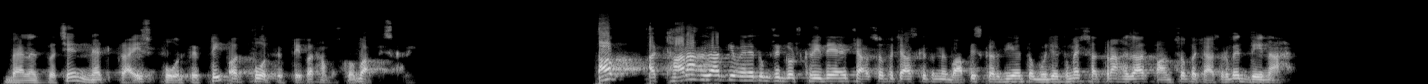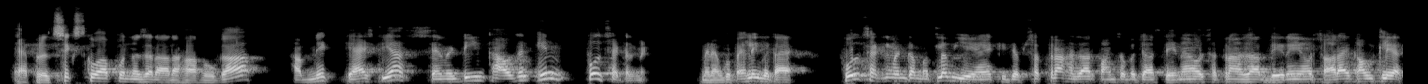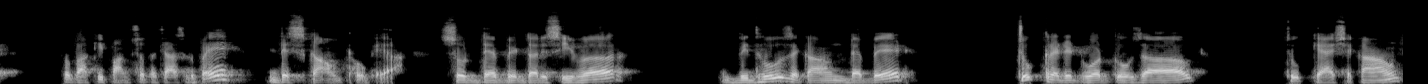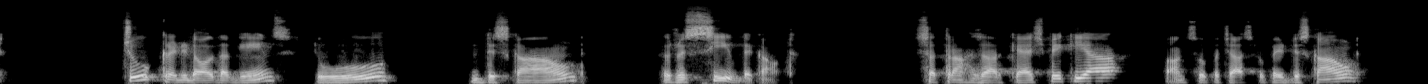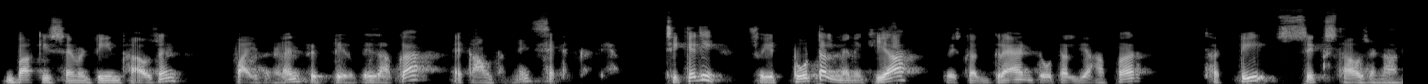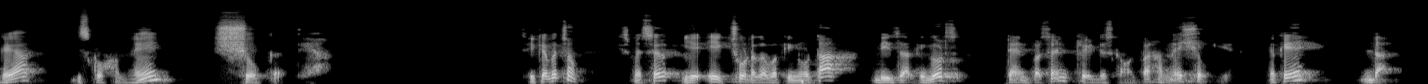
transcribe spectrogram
बैलेंस बचे नेट प्राइस फोर फिफ्टी और फोर फिफ्टी पर हम उसको वापस करेंगे। अब अट्ठारह हज़ार के मैंने तुमसे गुड्स खरीदे हैं, चार सौ पचास के तुम्हें वापस कर दिए तो मुझे तुम्हें सत्रह हज़ार पाँच सौ पचास रुपए देना है। अप्रैल सिक्स को आपको नज़र आ रहा होगा, हमने कैश दिया seventeen thousand in full settlement मैंने आपको पहले ही बताया फुल सेटलमेंट का मतलब ये है कि जब सत्रह हज़ार पाँच सौ पचास देना है और सत्रह हज़ार दे रहे हैं और सारा अकाउंट क्लियर तो बाकी पाँच सौ पचास रुपए डिस्काउंट हो गया। So debit the receiver Vidhu's account debit to credit what goes out to cash account to credit all the gains to discount received account सत्रह हज़ार कैश पे किया, पाँच सौ पचास रुपए डिस्काउंट बाकी seventeen thousand five hundred and fifty rupees आपका अकाउंट हमने सेटल कर दिया। ठीक है जी? सो ये टोटल मैंने किया तो इसका ग्रैंड टोटल यहाँ पर थर्टी सिक्स थाउज़ेंड आ गया, इसको हमने शो कर ठीक है बच्चों? इसमें सिर्फ़ ये एक छोटा सा वर्किंग नोट था। बीस हज़ार के goods ten percent trade discount पर हमने शो किए। Okay done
